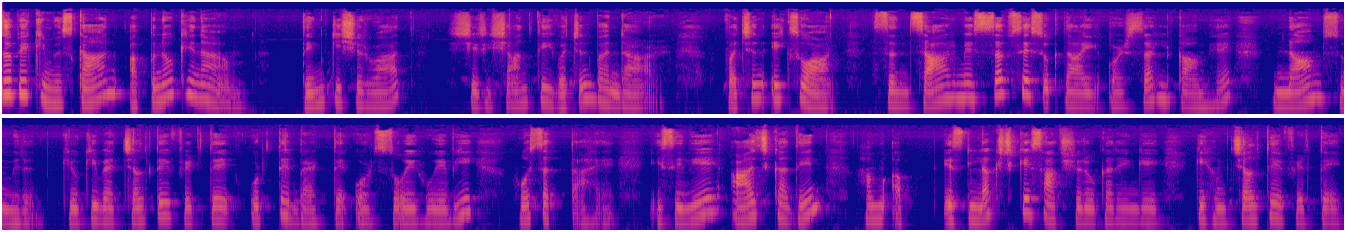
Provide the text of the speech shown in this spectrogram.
सुबह की मुस्कान अपनों के नाम। दिन की शुरुआत, श्री शांति वचन भंडार। वचन 108 संसार में सबसे सुखदाई और सरल काम है नाम सुमिरन, क्योंकि वह चलते, फिरते, उठते, बैठते और सोए हुए भी हो सकता है। इसीलिए आज का दिन हम अब इस लक्ष्य के साथ शुरू करेंगे कि हम चलते, फिरते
